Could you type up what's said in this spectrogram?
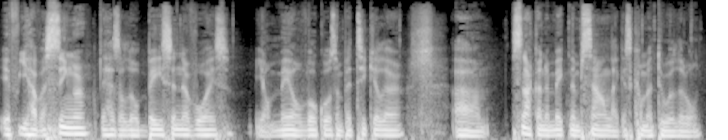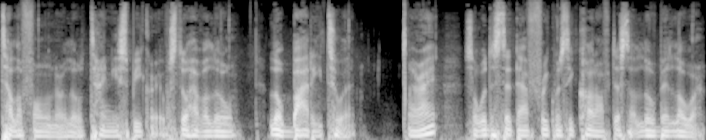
if you have a singer that has a little bass in their voice, you know, male vocals in particular, um, it's not going to make them sound like it's coming through a little telephone or a little tiny speaker. It will still have a little little body to it. All right. So we'll just set that frequency cutoff just a little bit lower.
